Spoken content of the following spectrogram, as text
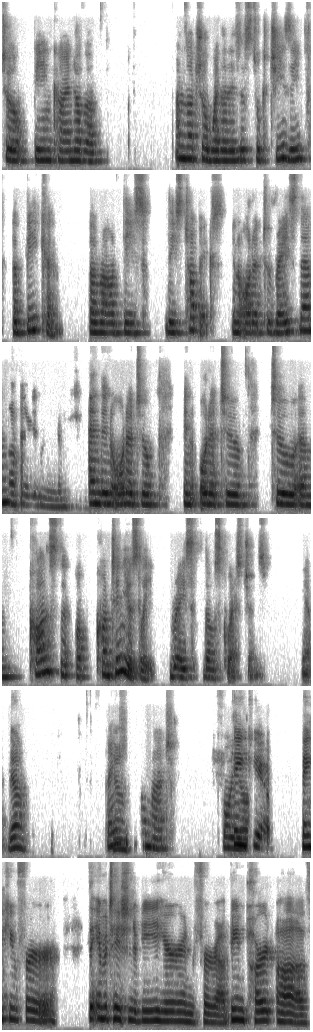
to being kind of a, I'm not sure whether this is too cheesy, a beacon around these these topics in order to raise them oh, and, and, in order to in order to to um, constant or continuously raise those questions. Yeah. Yeah. Thank yeah. you so much. For Thank your... you. Thank you for the invitation to be here and for uh, being part of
